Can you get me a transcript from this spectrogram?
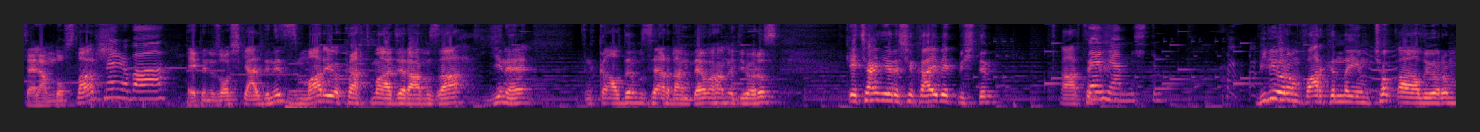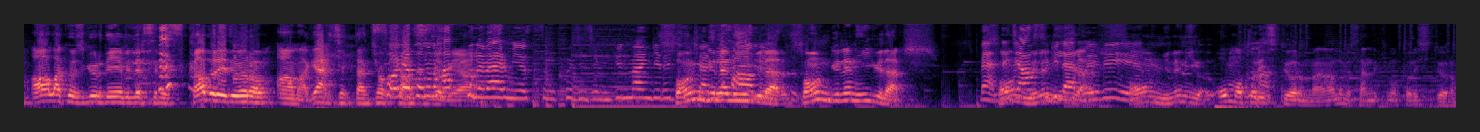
Selam dostlar. Merhaba. Hepiniz hoş geldiniz. Mario Kart maceramıza yine kaldığımız yerden devam ediyoruz. Geçen yarışı kaybetmiştim. Artık Ben yenmiştim. biliyorum farkındayım. Çok ağlıyorum. Ağlak özgür diyebilirsiniz. Kabul ediyorum ama gerçekten çok Soyadının şanssızım hakkını ya. vermiyorsun kocacığım. Gülmen gerekirken Son gülen iyi güler. ağlıyorsun. Son gülen iyi güler. Ben de Cansu Güler bebeğim. Son gülen iyi. O Tamam. istiyorum ben anladın mı? Sendeki motoru istiyorum.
